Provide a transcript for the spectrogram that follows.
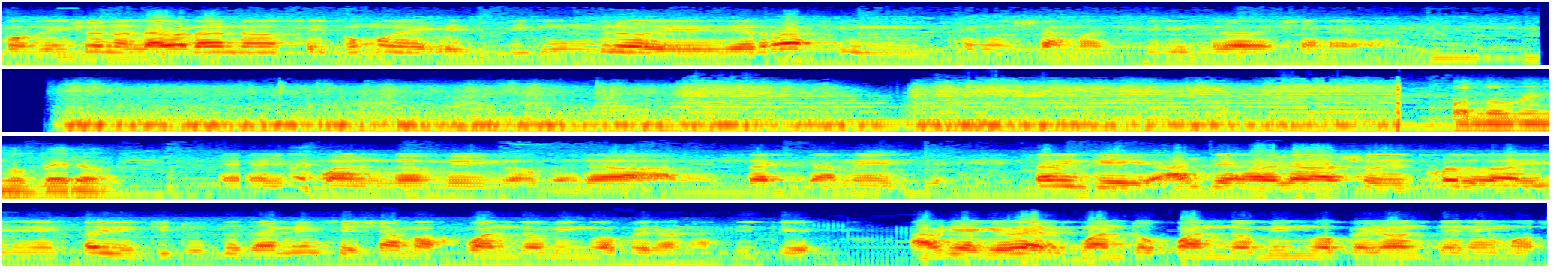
porque yo no, la verdad no sé, ¿cómo el cilindro de, de Racing, cómo se llama el cilindro de Avellaneda? Juan Domingo Perón. El Juan Domingo Perón, exactamente. Saben que antes hablaba yo de Córdoba y en el Estadio Instituto también se llama Juan Domingo Perón, así que habría que ver cuánto Juan Domingo Perón tenemos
